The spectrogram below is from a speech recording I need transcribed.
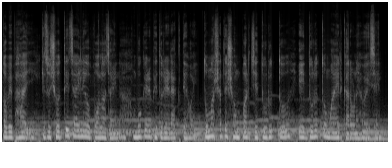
তবে ভাই, কিছু সত্যি চাইলেও বলা যায় না। বুকের ভেতরে রাখতে হয়। তোমার সাথে সম্পার যে দূরত্ব, এই দূরত্ব মায়ের কারণে হয়েছে।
